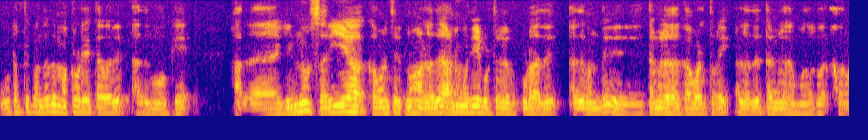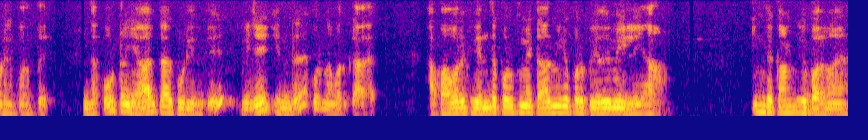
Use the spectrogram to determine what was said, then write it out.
கூட்டத்துக்கு வந்தது மக்களுடைய தவறு அது ஓகே. அதை இன்னும் சரியா கவனிச்சிருக்கணும் அல்லது அனுமதியை கொடுத்துருக்க கூடாது. அது வந்து தமிழக காவல்துறை அல்லது தமிழக முதல்வர் அவருடைய பொறுப்பு. இந்த கூட்டம் யாருக்காக கூடியிருக்கு? விஜய் என்ற ஒரு நபருக்காக. அப்ப அவருக்கு எந்த பொறுப்புமே தார்மீக பொறுப்பு எதுவுமே இல்லையா? இந்த காணொலியை பாருங்களேன்.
